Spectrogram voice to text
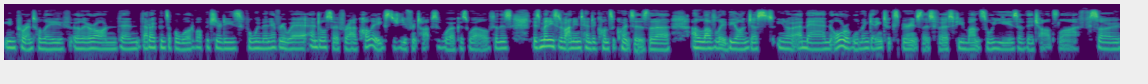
in parental leave earlier on then that opens up a world of opportunities for women everywhere and also for our colleagues to do different types of work as well. So there's there's many sort of unintended consequences that are are lovely beyond just you know a man or a woman getting to experience those first few months or years of their child's life. So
